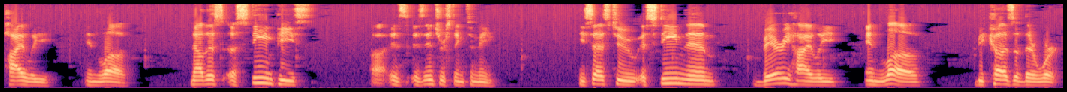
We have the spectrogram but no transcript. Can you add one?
highly in love. Now, this esteem piece uh, is, is interesting to me. He says to esteem them very highly in love because of their work.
